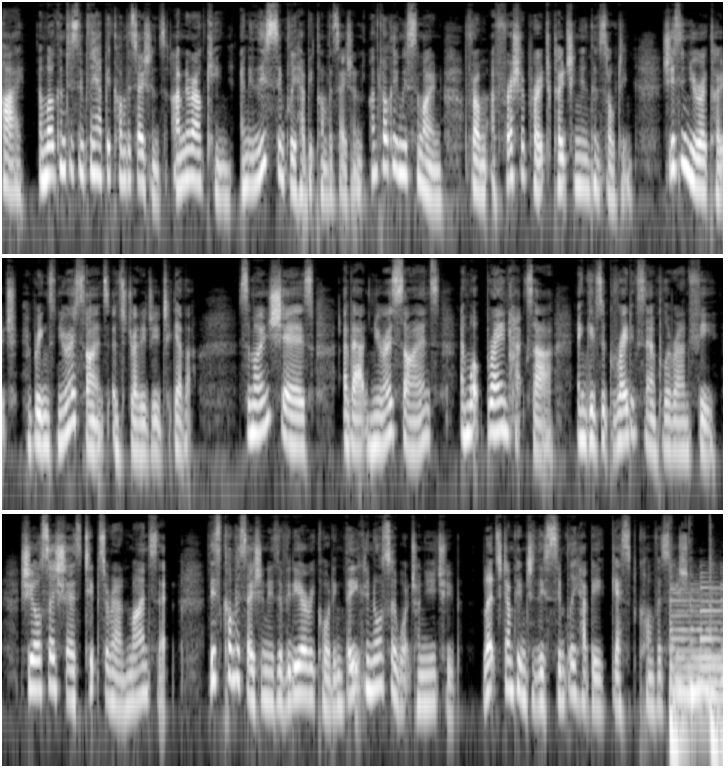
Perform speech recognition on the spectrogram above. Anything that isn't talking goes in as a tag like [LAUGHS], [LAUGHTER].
Hi, and welcome to Simply Happy Conversations. I'm Narelle King, and in this Simply Happy conversation, I'm talking with Simone from A Fresh Approach Coaching and Consulting. She's a neuro coach who brings neuroscience and strategy together. Simone shares about neuroscience and what brain hacks are and gives a great example around fear. She also shares tips around mindset. This conversation is a video recording that you can also watch on YouTube. Let's jump into this Simply Happy guest conversation.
